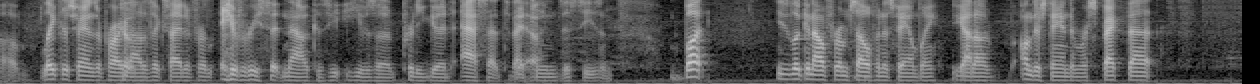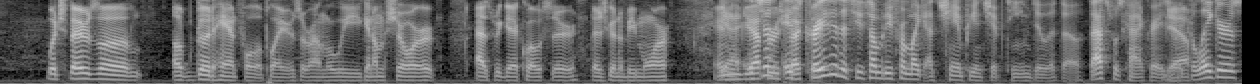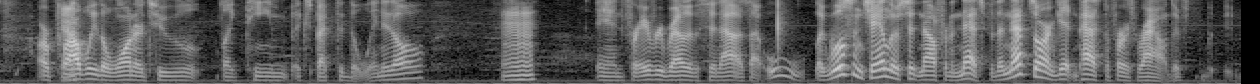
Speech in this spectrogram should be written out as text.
Um, Lakers fans are probably not as excited for Avery sitting out because he, he was a pretty good asset to that Yeah. team this season. But he's looking out for himself and his family. You got to understand and respect that. Which there's a a good handful of players around the league, and I'm sure as we get closer, there's going to be more. And yeah, you it's have just respect it's crazy to see somebody from like a championship team do it though. That's what's kind of crazy. Yeah. Like the Lakers are probably the one or two like team expected to win it all. It. hmm And for Avery Bradley to sit out, it's like ooh, like Wilson Chandler's sitting out for the Nets, but the Nets aren't getting past the first round if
